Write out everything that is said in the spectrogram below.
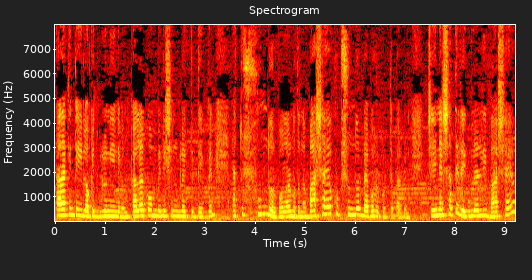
তারা কিন্তু এই লকেটগুলো নিয়ে নেবেন। কালার কম্বিনেশনগুলো একটু দেখবেন। এত সুন্দর বলার মতো না, বাসায়ও খুব সুন্দর ব্যবহার করতে পারবেন। চেনের সাথে রেগুলারলি বাসায়ও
